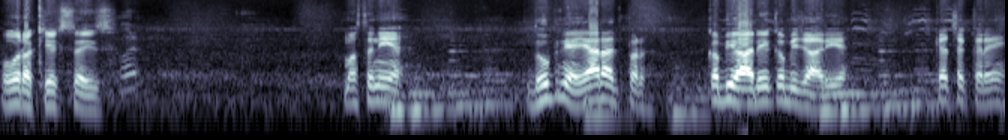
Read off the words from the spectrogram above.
वो रखी एक्सरसाइज मस्त नहीं है। धूप नहीं है यार आज पर। कभी आ रही है कभी जा रही है। क्या चक्कर है?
